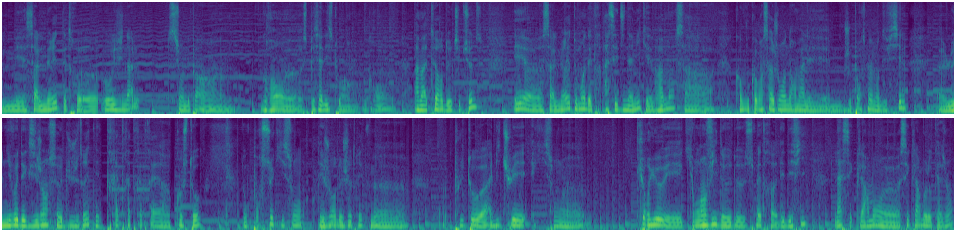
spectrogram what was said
Mais ça a le mérite d'être euh, original si on n'est pas un grand spécialiste ou un grand amateur de chiptunes. Et ça a le mérite au moins d'être assez dynamique. Et vraiment, ça, quand vous commencez à jouer en normal et je pense même en difficile, le niveau d'exigence du jeu de rythme est très très très très costaud. Donc pour ceux qui sont des joueurs de jeu de rythme plutôt habitués et qui sont euh, curieux et qui ont envie de, se mettre des défis, là c'est clairement, euh, c'est clairement l'occasion.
